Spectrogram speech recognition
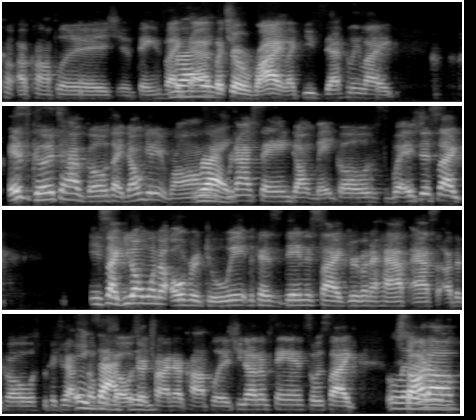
co- accomplish and things like Right. that. But you're right. Like you definitely like. It's good to have goals. Like, don't get it wrong. Like, Right. we're not saying don't make goals, but it's just like it's like you don't want to overdo it because then it's like you're gonna half-ass the other goals because you have so many goals you're trying to accomplish. You know what I'm saying? So it's like start off,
